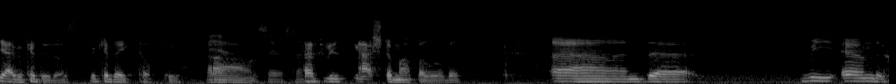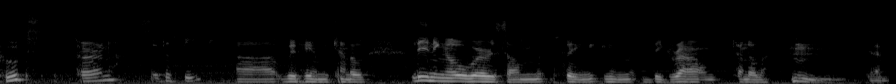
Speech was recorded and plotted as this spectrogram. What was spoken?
Yeah, we can do those. We can take top two. Yeah, Um, we'll save us time. as we smash them up a little bit. And uh, we end Hoop's turn, so to speak, uh, with him kind of leaning over something in the ground, kind of, hmm, Yeah, I'm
